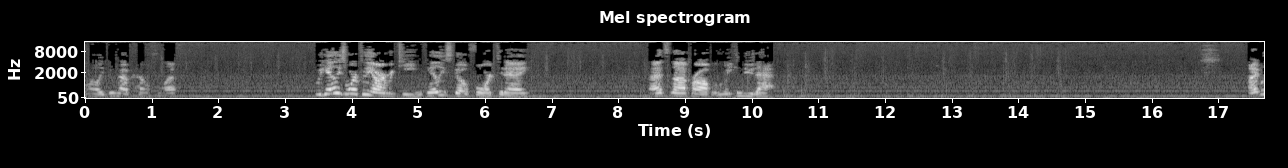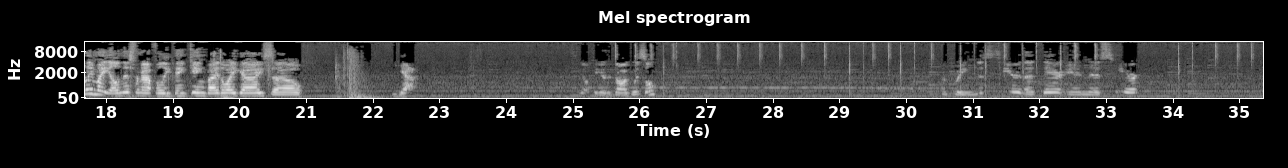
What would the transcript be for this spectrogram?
Well, I do have health left. We can at least work for the armor key. We can at least go for it today. That's not a problem. We can do that. I blame my illness for not fully thinking, by the way, guys, so... Yeah. Y'all figure the dog whistle. I'm putting this here, that there, and this here.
